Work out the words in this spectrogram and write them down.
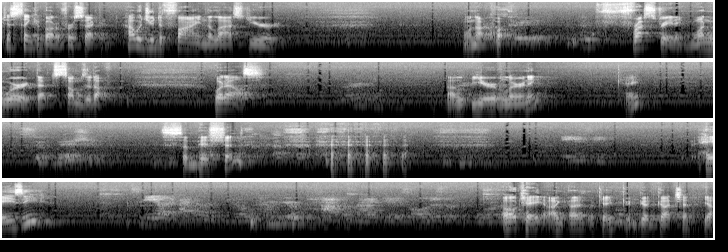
Just think about it for a second. How would you define the last year? Well, not quite. Frustrating, one word that sums it up. What else? A year of learning. Okay. Submission. Submission. Easy. Hazy. To like, I don't like know your half of my day, all just like before. Okay, I, uh, okay, good, good, gotcha. Yeah.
